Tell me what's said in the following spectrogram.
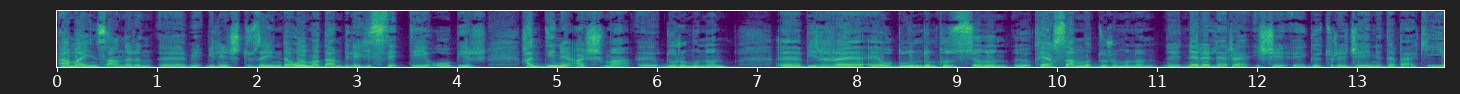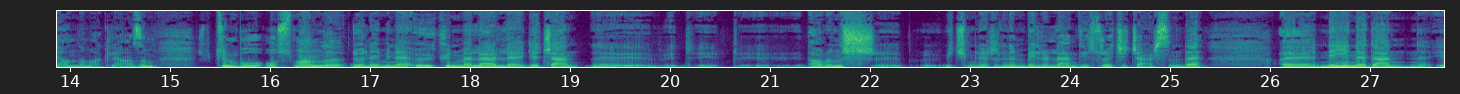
ama insanların e, bilinç düzeyinde olmadan bile hissettiği o bir haddini aşma e, durumunun e, bir e, e bulunduğum pozisyonun e, kıyaslanma durumunun e, nerelere işi e, götüreceğini de belki iyi anlamak lazım. Tüm bu Osmanlı dönemine öykünmelerle geçen e, e, e davranış e, biçimlerinin belirlendiği süreç içerisinde e, neyi neden e,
